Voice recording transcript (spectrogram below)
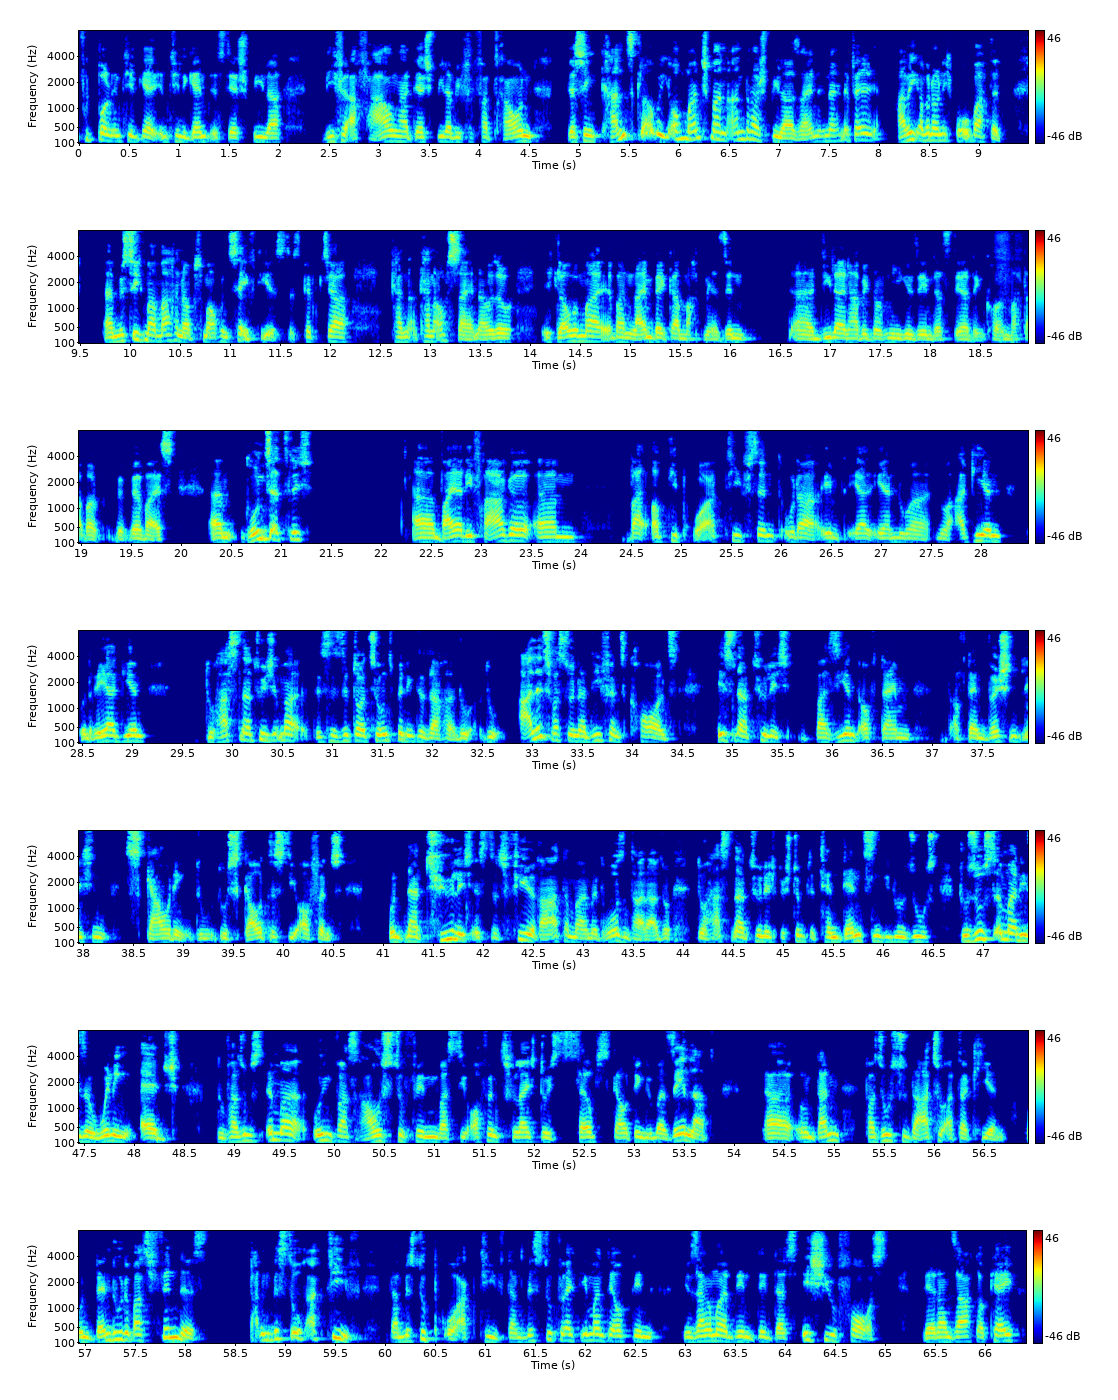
Football intelligent ist der Spieler, wie viel Erfahrung hat der Spieler, wie viel Vertrauen. Deswegen kann es, glaube ich, auch manchmal ein anderer Spieler sein in der NFL. Habe ich aber noch nicht beobachtet. Äh, müsste ich mal machen, ob es mal auch ein Safety ist. Das gibt's ja, kann, kann auch sein. Also ich glaube mal, über einen Linebacker macht mehr Sinn. Äh, die Line habe ich noch nie gesehen, dass der den Call macht, aber wer, wer weiß. Ähm, grundsätzlich äh, war ja die Frage, ähm, ob die proaktiv sind oder eben eher, eher nur, nur agieren und reagieren du hast natürlich immer, das ist eine situationsbedingte Sache. Du, du, alles, was du in der Defense callst, ist natürlich basierend auf deinem, auf deinem wöchentlichen Scouting. Du, du scoutest die Offense. Und natürlich ist es viel Rate mal mit Rosenthal. Also du hast natürlich bestimmte Tendenzen, die du suchst. Du suchst immer diese Winning Edge. Du versuchst immer irgendwas rauszufinden, was die Offense vielleicht durch Self-Scouting übersehen hat. Äh, und dann versuchst du da zu attackieren. Und wenn du was findest, dann bist du auch aktiv, dann bist du proaktiv, dann bist du vielleicht jemand, der auch den, wir sagen mal, den, den, das Issue forst, der dann sagt, okay,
